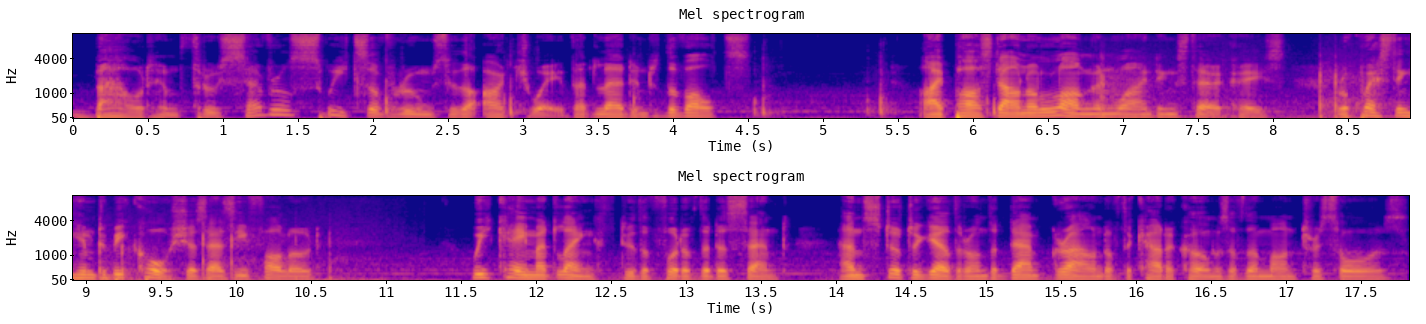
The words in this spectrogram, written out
bowed him through several suites of rooms to the archway that led into the vaults. I passed down a long and winding staircase, requesting him to be cautious as he followed. We came at length to the foot of the descent, and stood together on the damp ground of the catacombs of the Montresors.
